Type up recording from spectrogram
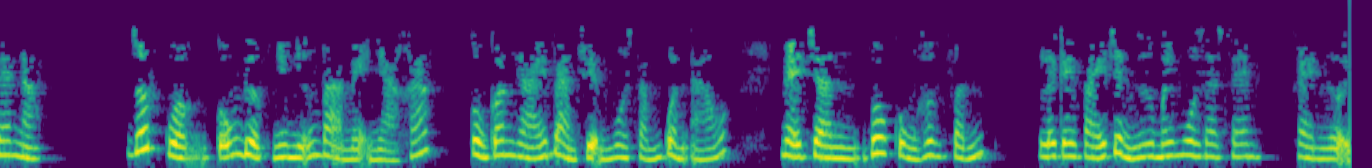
xem nào. Rốt cuộc cũng được như những bà mẹ nhà khác, cùng con gái bàn chuyện mua sắm quần áo. Mẹ Trần vô cùng hưng phấn, lấy cái váy Trần Ngư mới mua ra xem, khen ngợi.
